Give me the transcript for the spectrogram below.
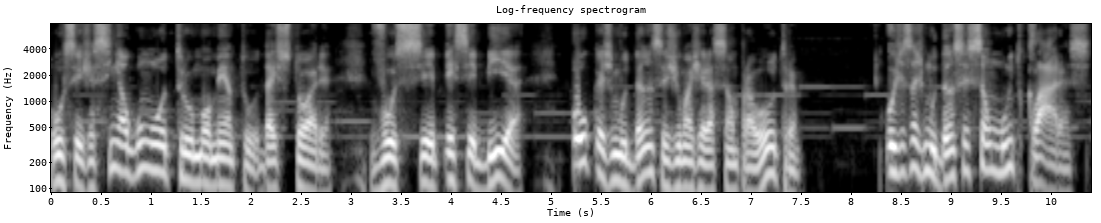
Ou seja, se em algum outro momento da história você percebia poucas mudanças de uma geração para outra, hoje essas mudanças são muito claras.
